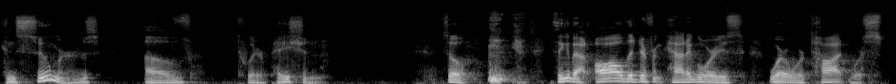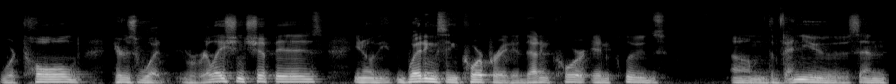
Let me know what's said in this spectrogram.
consumers of Twitter twitterpation? So think about all the different categories where we're taught, we're, we're told, here's what relationship is. You know, the weddings incorporated, that includes um, the venues and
